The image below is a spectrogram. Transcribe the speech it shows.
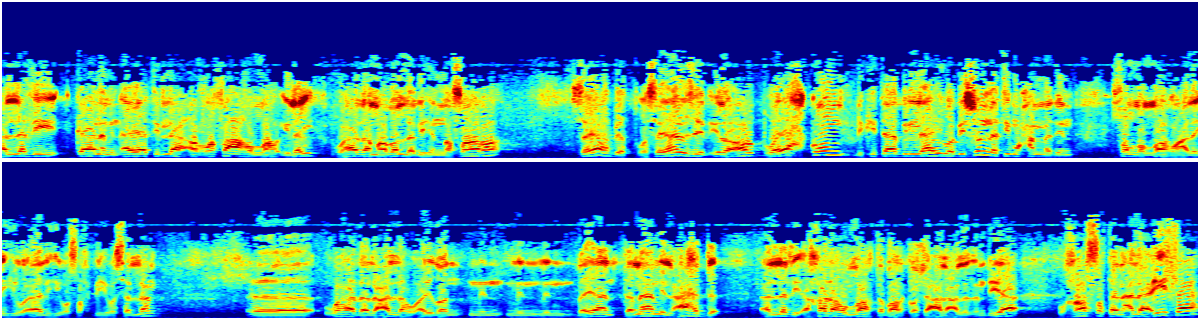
الذي كان من آيات الله أن رفعه الله إليه وهذا ما ضل به النصارى سيهبط وسينزل إلى الأرض ويحكم بكتاب الله وبسنة محمد صلى الله عليه وآله وصحبه وسلم. آه، وهذا لعله أيضا من من من بيان تمام العهد الذي أخذه الله تبارك وتعالى على الأنبياء وخاصة على عيسى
